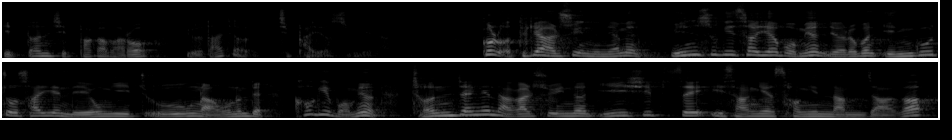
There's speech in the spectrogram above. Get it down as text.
있던 지파가 바로 유다 지파였습니다. 그걸 어떻게 알 수 있느냐면 민수기서에 보면 여러분 인구 조사의 내용이 쭉 나오는데 거기 보면 전쟁에 나갈 수 있는 20세 이상의 성인 남자가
